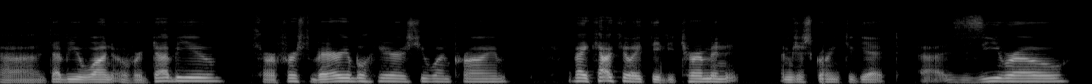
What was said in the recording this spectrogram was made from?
uh, W1 over W. So our first variable here is U1 prime. If I calculate the determinant, I'm just going to get uh, zero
